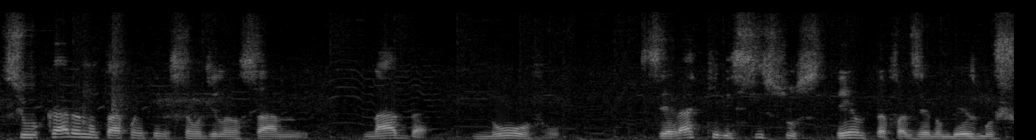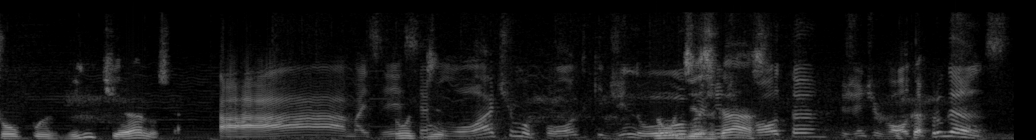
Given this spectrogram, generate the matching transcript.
se o cara não tá com a intenção de lançar nada novo, será que ele se sustenta fazendo o mesmo show por 20 anos, cara? Ah, mas esse Não é des- um ótimo ponto que, de novo, a gente volta, a gente volta ca- pro Guns.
